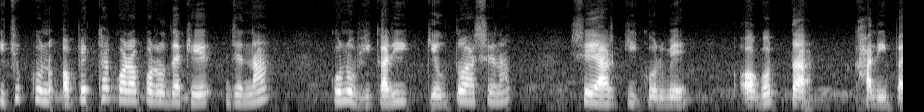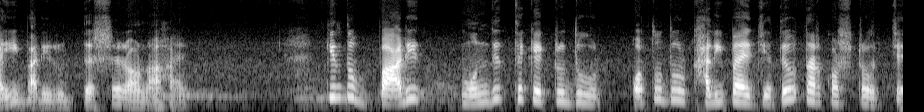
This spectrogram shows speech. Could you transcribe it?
কিছুক্ষণ অপেক্ষা করার পরও দেখে যে না, কোনো ভিকারি কেউ তো আসে না। সে আর কি করবে? অগত্যা খালি পাই বাড়ির উদ্দেশ্যে রওনা হয়। কিন্তু বাড়ির মন্দির থেকে একটু দূর, অত দূর খালি পায়ে যেতেও তার কষ্ট হচ্ছে।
